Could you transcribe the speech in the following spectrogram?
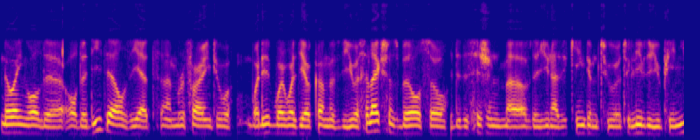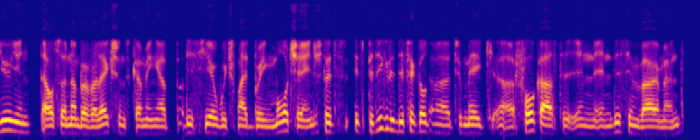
knowing all the all the details yet. I'm referring to what, what was the outcome of the U.S. elections, but also the decision of the United Kingdom to to leave the European Union. There are also a number of elections coming up this year, which might bring more change. So it's it's particularly difficult uh, to make a forecast in in this environment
